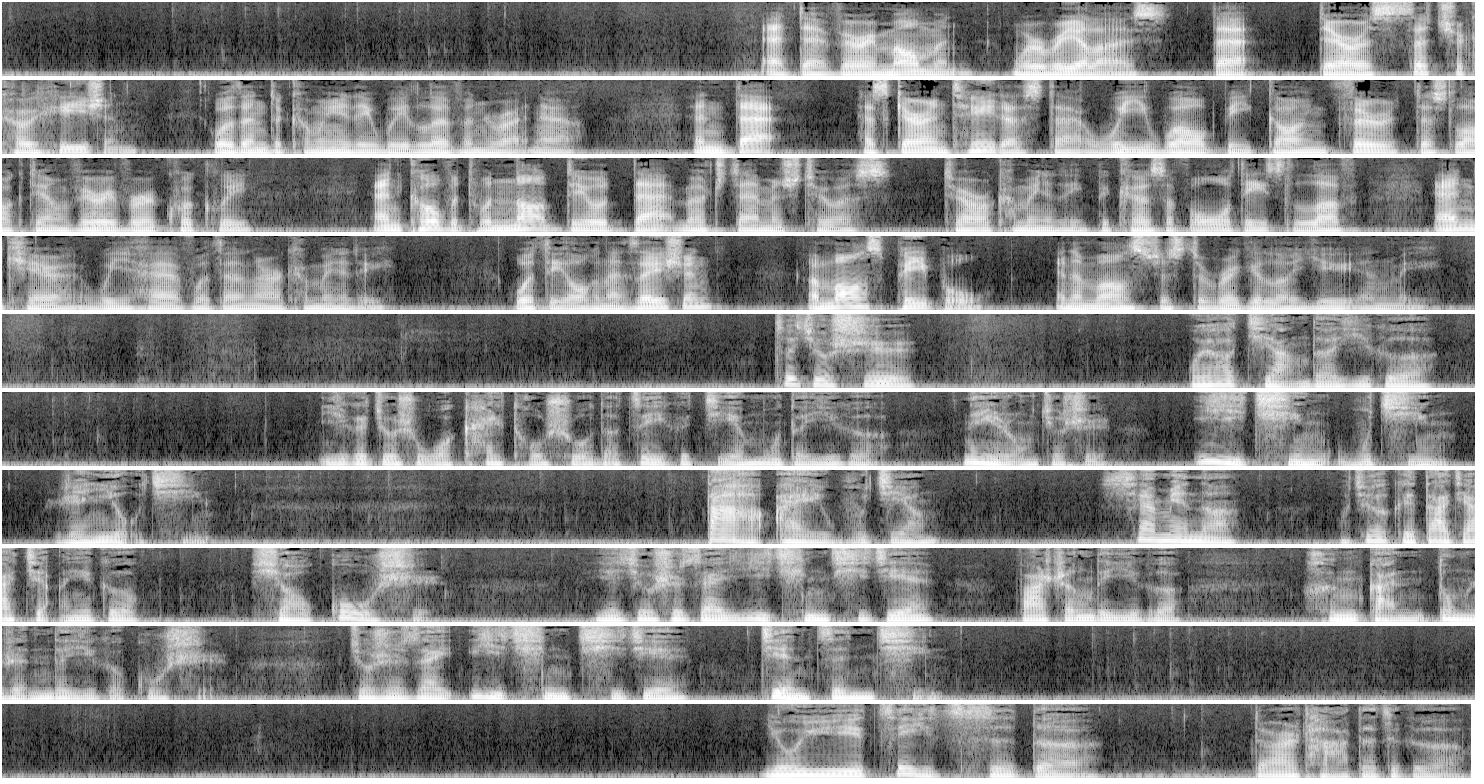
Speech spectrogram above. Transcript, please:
At that very moment, we realize that there is such a cohesion within the community we live in right now, and that has guaranteed us that we will be going through this lockdown very, very quickly, and COVID will not deal that much damage to us to our community because of all these love and care we have within our community, with the organization, amongst people, and amongst just the regular you and me. 这就是我要讲的一个一个，就是我开头说的这个节目的一个内容，就是疫情无情，人有情， 大爱无疆。下面呢，我就要给大家讲一个小故事，也就是在疫情期间发生的一个很感动人的一个故事，就是在疫情期间见真情。由于这一次的德尔塔的这个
